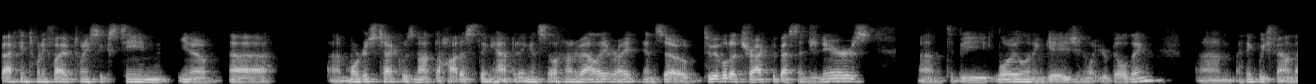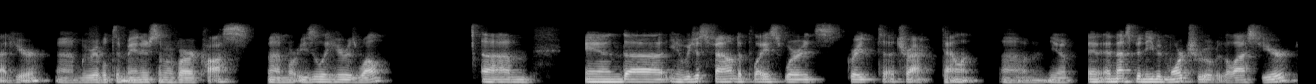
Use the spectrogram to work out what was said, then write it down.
back in 25, 2016, you know. Uh, uh, mortgage tech was not the hottest thing happening in Silicon Valley, right? And so to be able to attract the best engineers, um, to be loyal and engaged in what you're building. Um, I think we found that here. Um, we were able to manage some of our costs uh, more easily here as well. Um, and uh, you know, we just found a place where it's great to attract talent. Um, you know, and, and, that's been even more true over the last year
